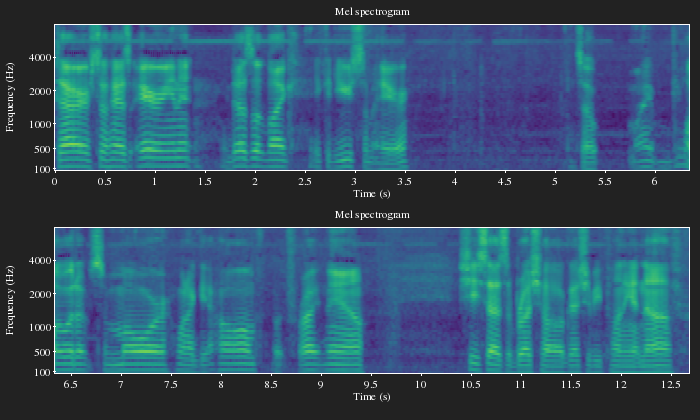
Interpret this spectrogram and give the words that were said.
Tire still has air in it. It does look like it could use some air. So, might blow it up some more when I get home. But for right now, she says a brush hog. That should be plenty enough.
